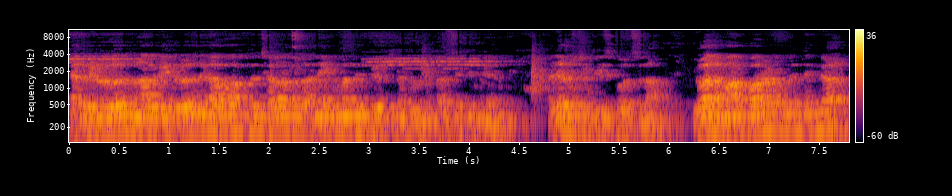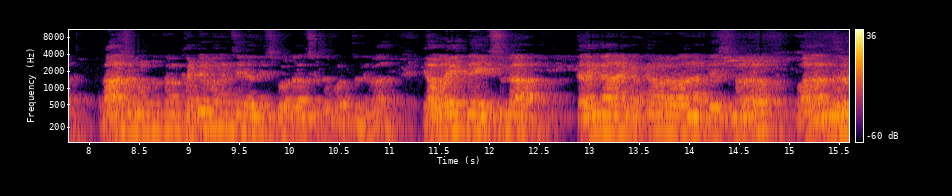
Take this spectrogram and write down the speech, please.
గత రెండు రోజులు నాలుగైదు రోజులుగా అవాకులు చవాకులు అనేక మంది పేరుతున్నటువంటి పరిస్థితి నేను ప్రజల దృష్టికి తీసుకొస్తున్నాం ఇవాళ మా పోరాట ఫలితంగా రాష్ట్ర ప్రభుత్వం కఠినమైన చర్యలు తీసుకోవడానికి సిద్ధపడుతుంది ఇవాళ. ఎవరైతే ఇసుక తెలంగాణకి అక్రమ రవాణా చేస్తున్నారో వాళ్ళందరూ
